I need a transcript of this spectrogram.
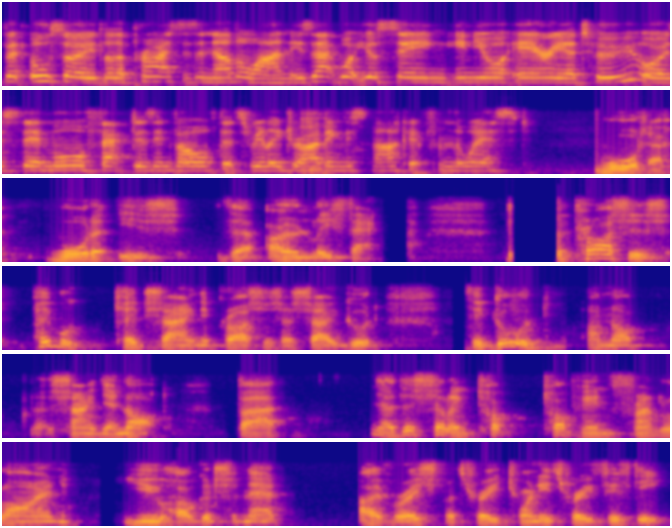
but also the price is another one. Is that what you're seeing in your area too, or is there more factors involved that's really driving this market from the west? Water. Water is the only factor. The prices, people keep saying the prices are so good. They're good. I'm not saying they're not. But know, they're selling top top end frontline ewe hoggets and that over east for 320, 350.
